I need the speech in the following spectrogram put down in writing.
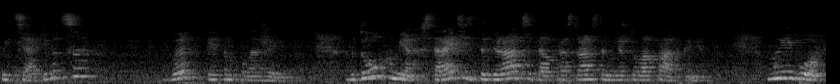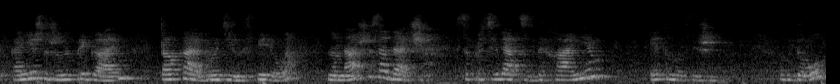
вытягиваться в этом положении. Вдохами старайтесь добираться до пространства между лопатками. Мы его, конечно же, напрягаем, толкая грудину вперед, но наша задача сопротивляться дыханием этому движению. Вдох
